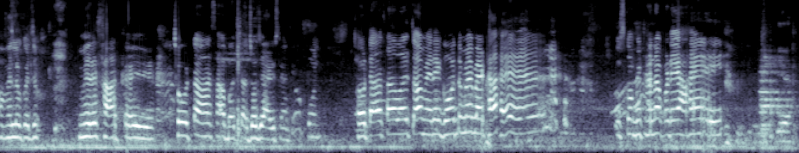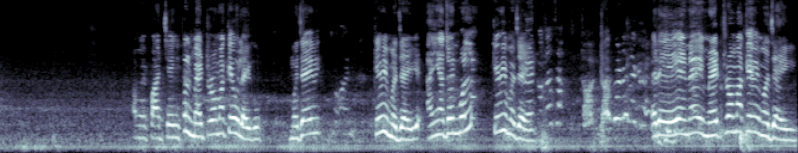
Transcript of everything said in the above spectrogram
અમે લોકો जो मेरे साथ है ये छोटा सा बच्चा जो जो आयुष ने फोन छोटा सा बच्चा मेरे गोद में बैठा है उसको बिठाना पड़ेगा है અમે પાંચે મેટ્રોમાં કેવું લાગ્યું મજા આવી કેવી મજા આવી અહીંયા જોઈને બોલ ને કેવી મજા આવી અરે એ નહીં મેટ્રોમાં કેવી મજા આવી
